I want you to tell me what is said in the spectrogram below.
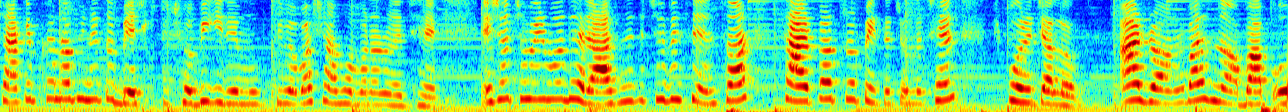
শাকিব খান অভিনীত বেশ কিছু ছবি, ঈদে মুক্তি পাওয়ার সম্ভাবনা রয়েছে। এসব ছবির মধ্যে রাজনীতি ছবি সেন্সর, ছাড়পত্র পেতে চলেছেন পরিচালক। আর রংবাজ, নবাব ও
